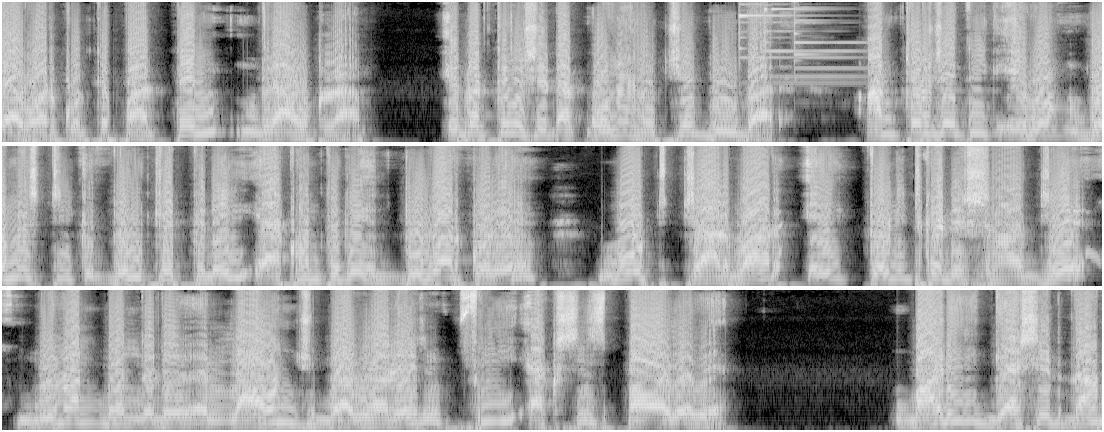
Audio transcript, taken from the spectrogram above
ব্যবহার করতে পারতেন গ্রাহকরা। এবার থেকে সেটা কমে হচ্ছে দুইবার। আন্তর্জাতিক এবং ডোমেস্টিক দুই ক্ষেত্রেই এখন থেকে দুবার করে মোট চারবার এই ক্রেডিট কার্ডের সাহায্যে বিমানবন্দরের লাউঞ্জ ব্যবহারের ফ্রি অ্যাক্সেস পাওয়া যাবে। বাড়ির গ্যাসের দাম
